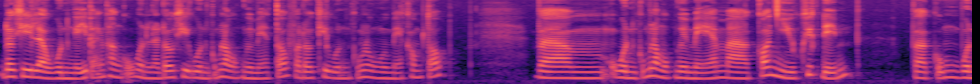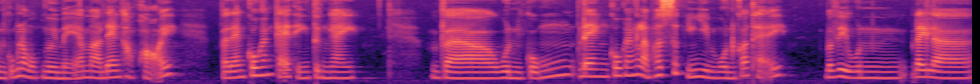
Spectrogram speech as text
đôi khi là quỳnh nghĩ bản thân của quỳnh là đôi khi quỳnh cũng là một người mẹ tốt và đôi khi quỳnh cũng là một người mẹ không tốt. Và quỳnh cũng là một người mẹ mà có nhiều khuyết điểm và cũng, quỳnh cũng là một người mẹ mà đang học hỏi và đang cố gắng cải thiện từng ngày. Và quỳnh cũng đang cố gắng làm hết sức những gì mà quỳnh có thể bởi vì mình đây là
